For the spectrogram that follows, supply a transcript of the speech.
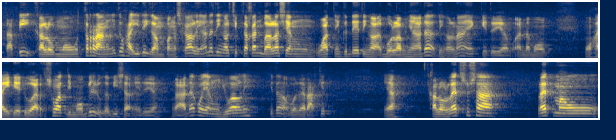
tapi kalau mau terang itu HID gampang sekali. Anda tinggal ciptakan balas yang wattnya gede, tinggal bolamnya ada, tinggal naik gitu ya. Anda mau mau HID 200 watt di mobil juga bisa gitu ya. Nggak ada kok yang jual nih, kita nggak boleh rakit. Ya, kalau LED susah. LED mau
